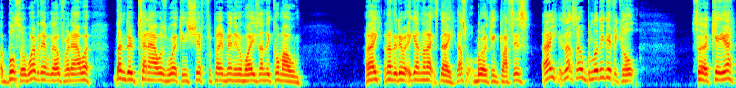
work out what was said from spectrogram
a bus or wherever they ever go for an hour, then do 10 hours working shift for paying minimum wage, then they come home. Hey, and then they do it again the next day. That's what working class is. Hey, is that so bloody difficult? Sir Keir?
